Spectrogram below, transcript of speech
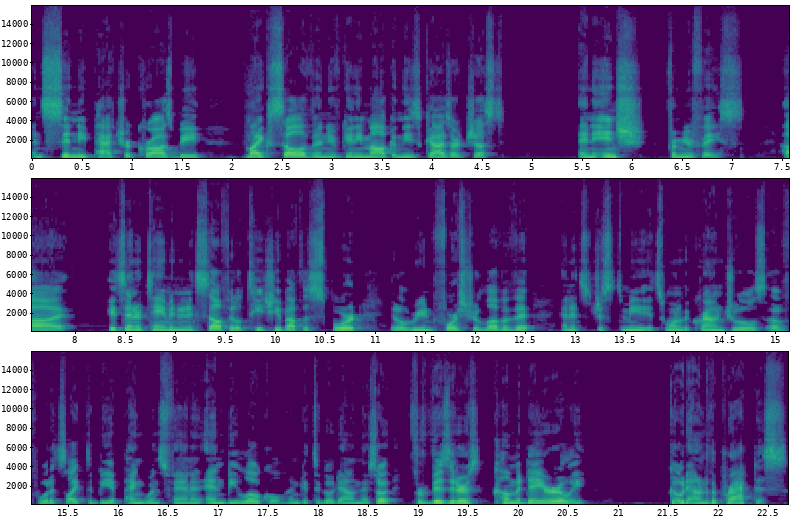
And Sidney Patrick Crosby, Mike Sullivan, Evgeny Malkin, these guys are just an inch from your face. Uh, it's entertainment in itself. It'll teach you about the sport. It'll reinforce your love of it. And it's just to me, it's one of the crown jewels of what it's like to be a Penguins fan and, and be local and get to go down there. So for visitors, come a day early go down to the practice,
